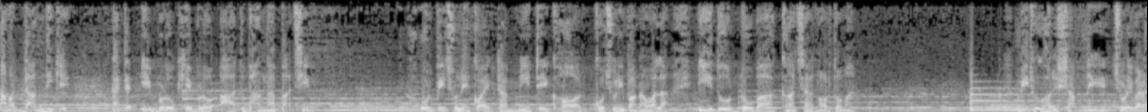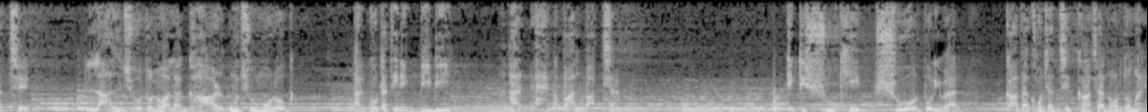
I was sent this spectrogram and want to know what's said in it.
আমার ডান দিকে একটা এবড়ো খেবড়ো আধ ভাঙা পাঁচিল। ওর পেছনে কয়েকটা মেটে ঘর কচুরি পানাওয়ালা ইঁদো ডোবা, কাঁচা নর্দমা। মেঠো ঘরের সামনে চড়ে বেড়াচ্ছে লাল ঝোটনওয়ালা ঘাড় উঁচু মোরগ আর গোটা তিনেক বিবি আর এক পাল বাচ্চা। একটি সুখী, শুয়োর পরিবার কাদা খোঁচাচ্ছে কাঁচা নর্দমায়।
